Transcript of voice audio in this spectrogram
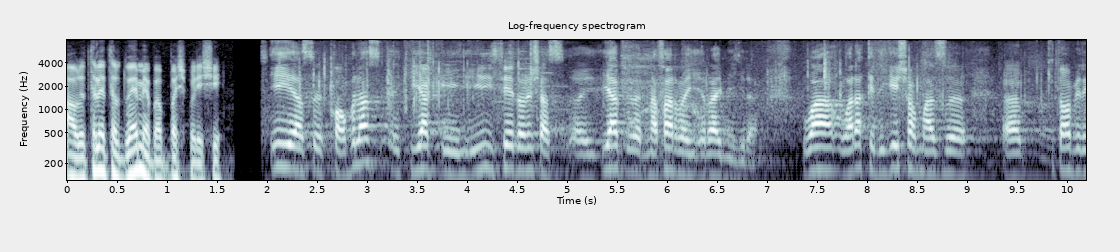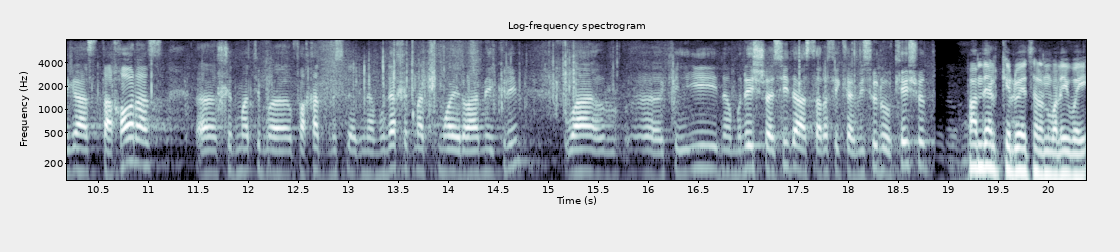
او د تلې تر دویمې به بشپړې شي. ای از کابل است که یک ای سه دانش از یک نفر رای رای میگیره و ورق دیگهش هم از کتاب دیگه از تخار است خدمت فقط مثل یک نمونه خدمت شما ارائه میکنیم و که این نمونهش رسید از طرف کمیسیون اوکی شد په همدې حال کې لویې څارنوالۍ وایي،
